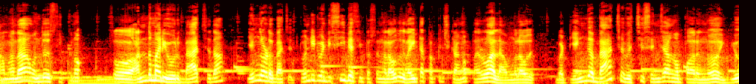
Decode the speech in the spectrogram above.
நம்ம தான் வந்து சிக்கணும். ஸோ அந்த மாதிரி ஒரு பேட்ச் தான் எங்களோட பேட்ச் டுவெண்ட்டி டுவெண்ட்டி சிபிஎஸ்சி பசங்களாவது லைட்டாக தப்பிச்சிட்டாங்க. பரவாயில்ல அவங்களாவது. பட் எங்கள் பேட்சை வச்சு செஞ்சாங்க பாருங்க. யோ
